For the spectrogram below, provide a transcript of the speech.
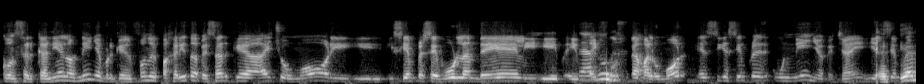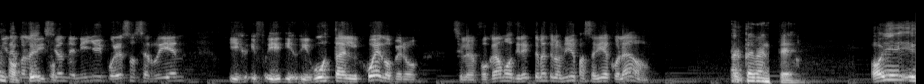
con cercanía a los niños, porque en el fondo el pajarito, a pesar que ha hecho humor y, y- y siempre se burlan de él y, y, y- funciona para el humor, él sigue siempre un niño, ¿cachai? Y él Es siempre mira con la visión de niño y por eso se ríen y, y- y- y gusta el juego, pero si lo enfocamos directamente a los niños pasaría colado. Exactamente. Oye,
